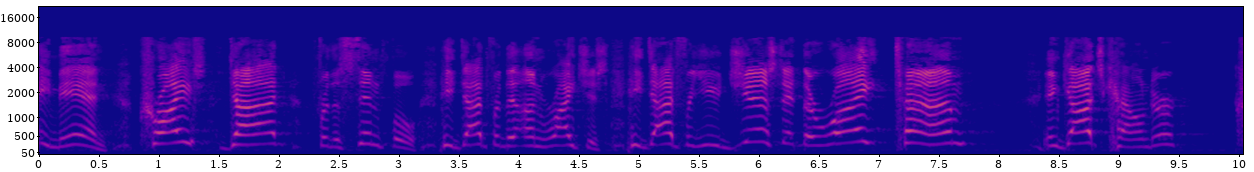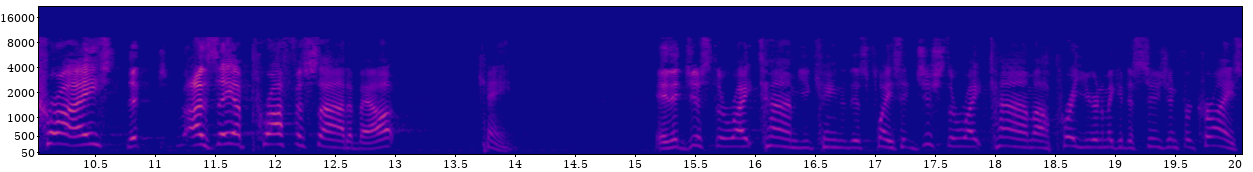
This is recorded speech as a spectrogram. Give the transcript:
Amen. Christ died for the sinful. He died for the unrighteous. He died for you just at the right time in God's calendar. Christ that Isaiah prophesied about came. And at just the right time, you came to this place. At just the right time, I pray you're going to make a decision for Christ.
